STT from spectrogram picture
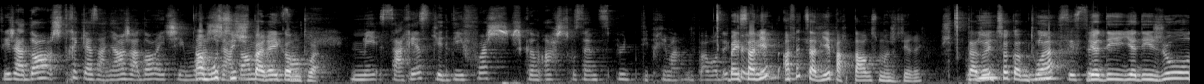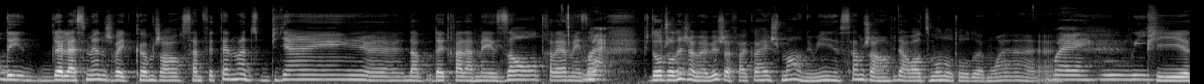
tu sais, j'adore, je suis très casanière, j'adore être chez moi. Ah, moi aussi, je suis pareil comme toi. Mais ça reste que des fois, je, suis comme, ah, je trouve ça un petit peu déprimant de pas avoir de Ben, ça vient, en fait, ça vient par passe, moi, je dirais. Ça Oui, doit être ça comme toi. oui, c'est ça. Il y, a des, il y a des jours des, de la semaine, je vais être comme genre, ça me fait tellement du bien euh, d'être à la maison, travailler à la maison. Ouais. Puis d'autres journées, je me lever, je vais faire Hey, je m'ennuie, ça me j'ai envie d'avoir du monde autour de moi. euh, Ouais, oui, oui. Puis euh,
